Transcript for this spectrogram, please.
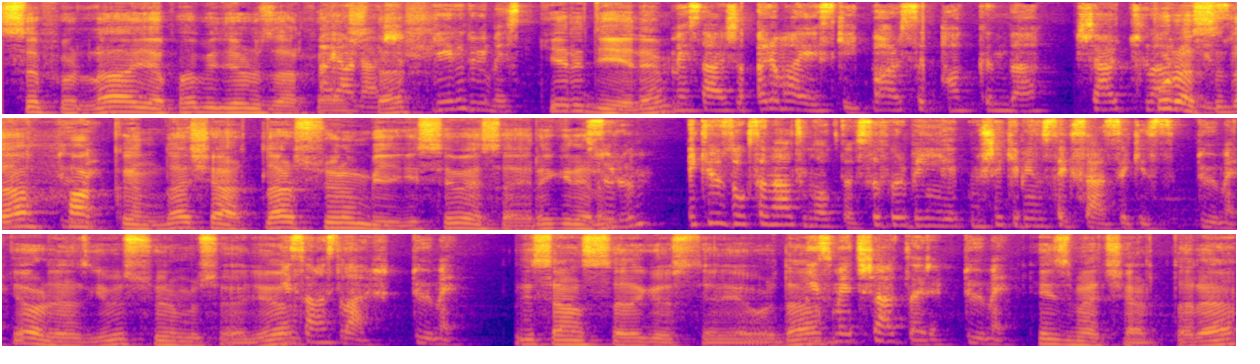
sıfırla yapabiliyoruz Ayarlar. arkadaşlar. Geri düğmesi. Geri diyelim. Mesaj arama eski. Varsa hakkında. Şartlar. Burası da düğme. hakkında şartlar, sürüm bilgisi vesaire girelim. Sürüm 296.01070-2088 düğme. Gördüğünüz gibi sürümü söylüyor. Lisanslar düğme. Lisansları gösteriyor burada. Hizmet şartları düğme. Hizmet şartları,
